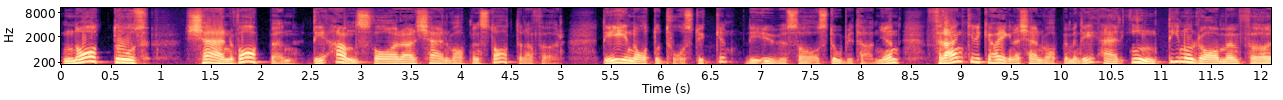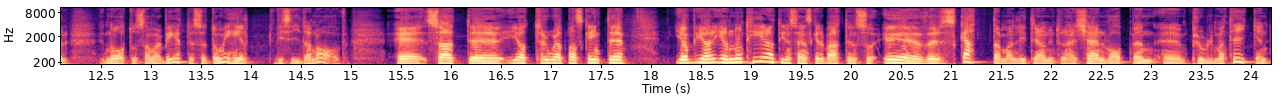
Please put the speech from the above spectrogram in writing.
NATOs kärnvapen det ansvarar kärnvapenstaterna för. Det är i NATO två stycken. Det är USA och Storbritannien. Frankrike har egna kärnvapen men det är inte inom ramen för NATO-samarbete så att de är helt vid sidan av. Eh, så att eh, jag tror att man ska inte jag, jag, jag noterar att i den svenska debatten så överskattar man lite grann den här kärnvapenproblematiken.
